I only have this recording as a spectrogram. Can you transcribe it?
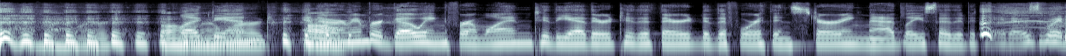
Oh, my word. Oh, plugged my in. word. And I Oh. remember going from one to the other to the third to the fourth and stirring madly so the potatoes would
